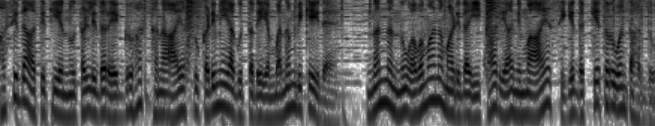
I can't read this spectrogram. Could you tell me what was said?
ಹಸಿದ ಅತಿಥಿಯನ್ನು ತಳ್ಳಿದರೆ ಗೃಹಸ್ಥನ ಆಯಸ್ಸು ಕಡಿಮೆಯಾಗುತ್ತದೆ ಎಂಬ ನಂಬಿಕೆ ಇದೆ. ನನ್ನನ್ನು ಅವಮಾನ ಮಾಡಿದ ಈ ಕಾರ್ಯ ನಿಮ್ಮ ಆಯಸ್ಸಿಗೆ ಧಕ್ಕೆ ತರುವಂತಹದ್ದು.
